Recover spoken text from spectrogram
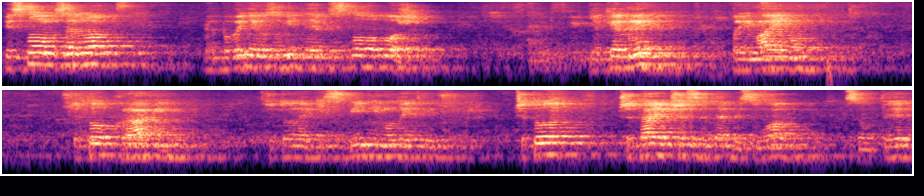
під словом зерно ми повинні розуміти як Слово Боже, яке ми приймаємо то в храмі, чи то на якійсь спільній молитві, чи то читаючи святе письмо, псалтир.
